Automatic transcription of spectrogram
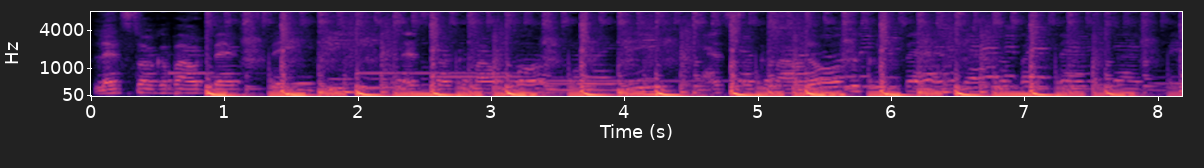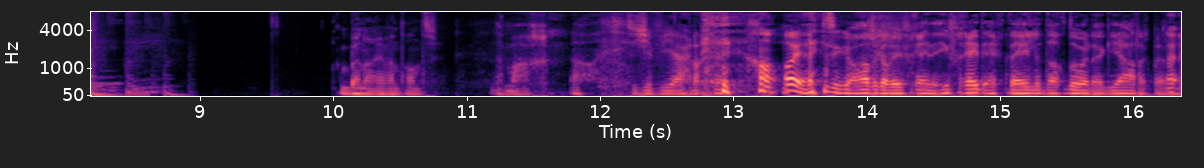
Let's talk about bets, baby. Let's talk about more baby. Let's talk about all the good bets bad bets, bad baby. Ik ben nog even aan het dansen. Dat mag. Oh. Het is je verjaardag. hè? Oh ja, dat was ik alweer vergeten. Ik vergeet echt de hele dag door dat ik jarig ben. Ehm,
